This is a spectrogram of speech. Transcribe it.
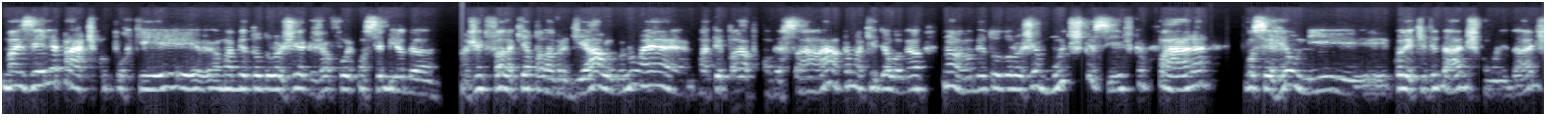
Mas ele é prático, porque é uma metodologia que já foi concebida. A gente fala aqui a palavra diálogo, não é bater papo, conversar, ah, estamos aqui dialogando. Não, é uma metodologia muito específica para você reunir coletividades, comunidades,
